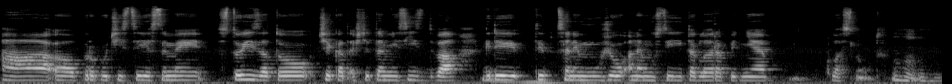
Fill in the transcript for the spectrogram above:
a uh, propočíst si, jestli mi stojí za to čekat ještě ten měsíc, dva, kdy ty ceny můžou a nemusí takhle rapidně klesnout. Mm-hmm.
